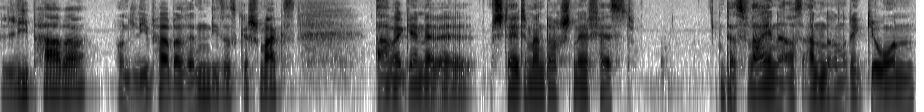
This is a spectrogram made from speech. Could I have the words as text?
Liebhaber und Liebhaberinnen dieses Geschmacks, aber generell stellte man doch schnell fest, dass Weine aus anderen Regionen,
